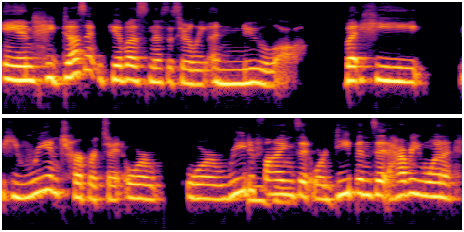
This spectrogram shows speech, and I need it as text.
and he doesn't give us necessarily a new law, but he he reinterprets it or or redefines it or deepens it, however you want to,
